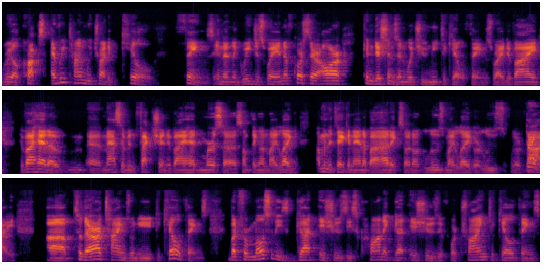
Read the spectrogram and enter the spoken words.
real crux every time we try to kill things in an egregious way. And of course there are conditions in which you need to kill things right? If i if i had a, a massive infection if i had mrsa something on my leg i'm going to take an antibiotic so i don't lose my leg or lose or die. Right. um, so there are times when you need to kill things. But for most of these gut issues these chronic gut issues if we're trying to kill things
